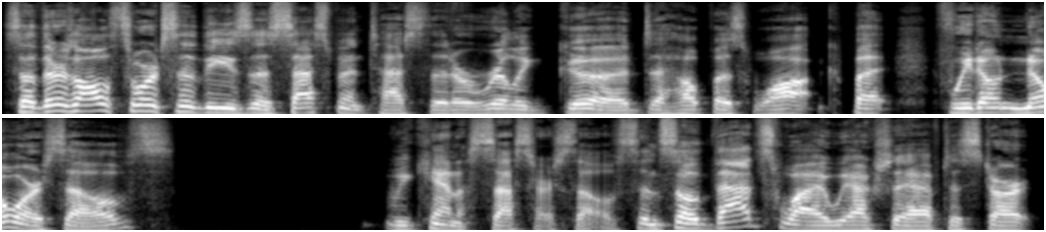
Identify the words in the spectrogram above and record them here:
So there's all sorts of these assessment tests that are really good to help us walk. But if we don't know ourselves, we can't assess ourselves. And so that's why we actually have to start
